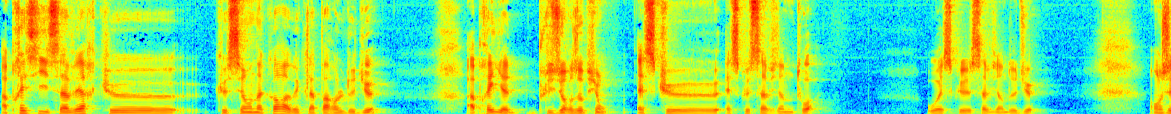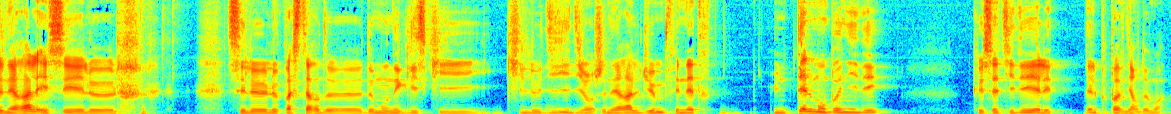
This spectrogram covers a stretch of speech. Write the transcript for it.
Après, s'il s'avère que, que c'est en accord avec la parole de Dieu, après, il y a plusieurs options. Est-ce que, est que ça vient de toi Ou est-ce que ça vient de Dieu? En général, et c'est le, c'est le, pasteur de, mon église qui, le dit, il dit en général, Dieu me fait naître une tellement bonne idée que cette idée, elle ne elle peut pas venir de moi.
